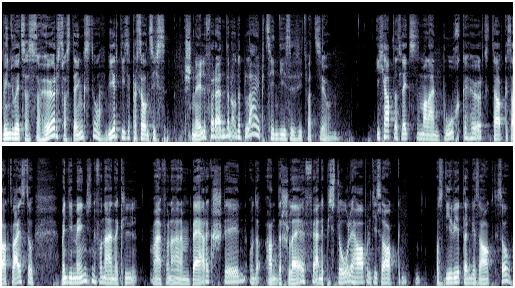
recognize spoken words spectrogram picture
Wenn du jetzt das so hörst, was denkst du? Wird diese Person sich schnell verändern oder bleibt sie in dieser Situation? Ich habe das letztes Mal ein Buch gehört und habe gesagt, weißt du, wenn die Menschen von einer von einem Berg stehen und an der Schläfe eine Pistole haben und die sagen, also dir wird dann gesagt, so,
